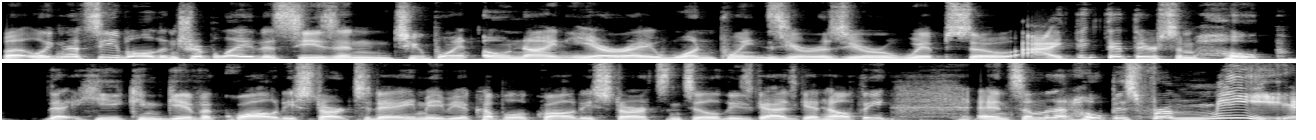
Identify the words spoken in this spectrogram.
But looking at Seabold in AAA this season, 2.09 ERA, 1.00 WHIP. So I think that there's some hope that he can give a quality start today, maybe a couple of quality starts until these guys get healthy. And some of that hope is from me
